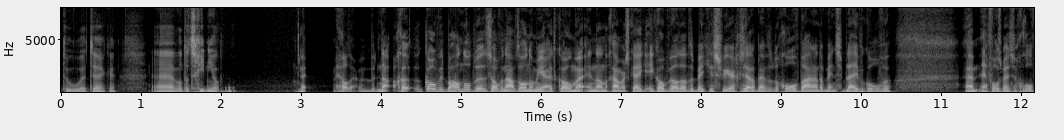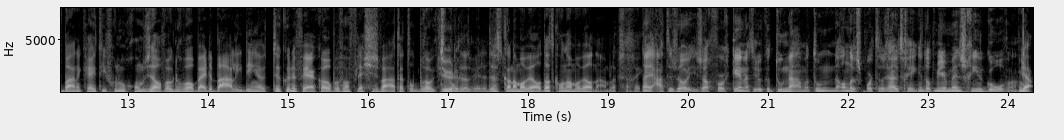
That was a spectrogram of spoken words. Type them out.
toe trekken. Want het schiet niet op. Helder. Nou, COVID behandeld. Er zal vanavond al nog meer uitkomen. En dan gaan we eens kijken. Ik hoop wel dat het een beetje sfeer gezellig blijft op de golfbanen. Dat mensen blijven golven. Ehm, en volgens mij zijn golfbanen creatief genoeg om zelf ook nog wel bij de balie dingen te kunnen verkopen. Van flesjes water tot broodjes, Tuurlijk. dat willen. Dus dat kan allemaal wel. Dat kon allemaal wel namelijk, zag ik. Nou ja, het is zo. Je zag vorige keer natuurlijk een toename toen de andere sporten eruit gingen. Dat meer mensen gingen golven. Ja.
